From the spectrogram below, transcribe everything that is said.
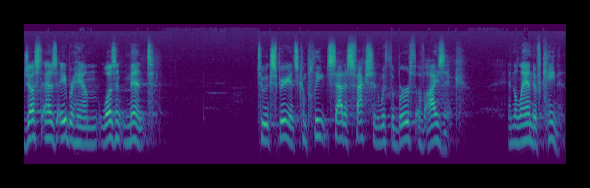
Just as Abraham wasn't meant to experience complete satisfaction with the birth of Isaac and the land of Canaan,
